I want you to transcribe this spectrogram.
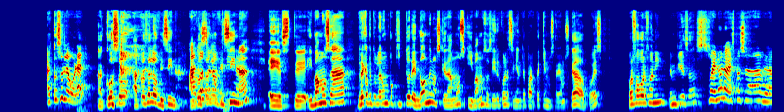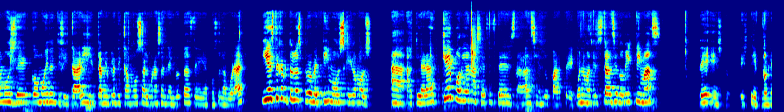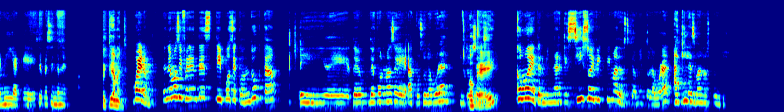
¿Acoso laboral? Acoso, acoso en la oficina. Acoso, en la oficina. Este, y vamos a recapitular un poquito de dónde nos quedamos y vamos a seguir con la siguiente parte que nos habíamos quedado, pues. Por favor, Fanny, empiezas. Bueno, la vez pasada hablamos de cómo identificar y también platicamos algunas anécdotas de acoso laboral. Y este capítulo les prometimos que íbamos a aclarar qué podían hacer si ustedes estaban siendo parte, bueno, más bien si estaban siendo víctimas de esto, este problemilla que se presenta en el Efectivamente. Bueno, tenemos diferentes tipos de conducta y de, de- de formas de acoso laboral. Entonces. ¿cómo determinar que sí soy víctima de hostigamiento laboral? Aquí les van los puntos.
